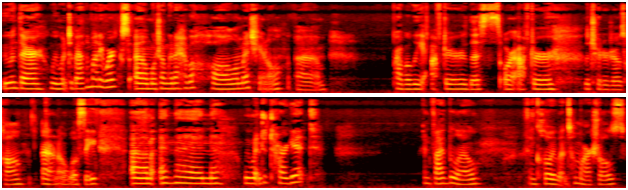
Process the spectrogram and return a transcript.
we went there. We went to Bath & Body Works, um, which I'm going to have a haul on my channel. Um, probably after this or after the Trader Joe's haul. I don't know. We'll see. Um, and then we went to Target and Five Below, and Chloe went to Marshall's.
